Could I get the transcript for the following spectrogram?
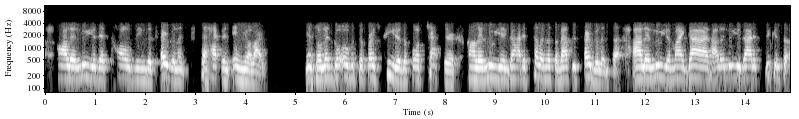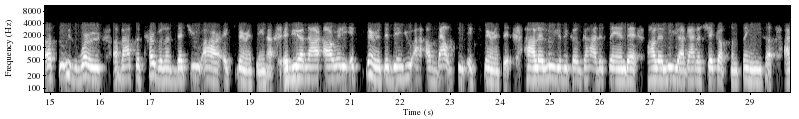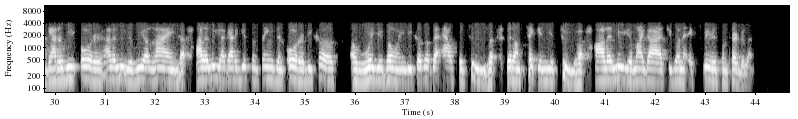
hallelujah. That's causing the turbulence to happen in your life. And so let's go over to First Peter, the fourth chapter. Hallelujah. And God is telling us about this turbulence. Hallelujah. My God. Hallelujah. God is speaking to us through his word about the turbulence that you are experiencing. If you have not already experienced it, then you are about to experience it. Hallelujah. Because God is saying that, hallelujah, I got to shake up some things. I got to reorder. Hallelujah. Realign. Hallelujah. I got to get some things in order because of where you're going, because of the altitude that I'm taking you to. Hallelujah, my God, you're going to experience some turbulence.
